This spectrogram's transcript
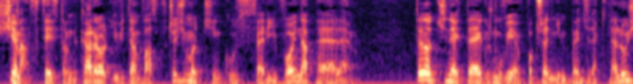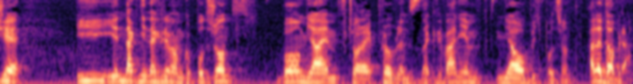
Siema, z tej strony Karol i witam was w trzecim odcinku z serii Wojna PLM. Ten odcinek, tak jak już mówiłem w poprzednim, będzie taki na luzie i jednak nie nagrywam go pod rząd, bo miałem wczoraj problem z nagrywaniem, miało być pod rząd. Ale dobra,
